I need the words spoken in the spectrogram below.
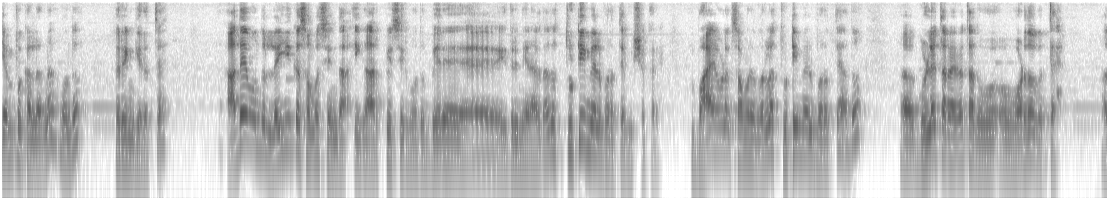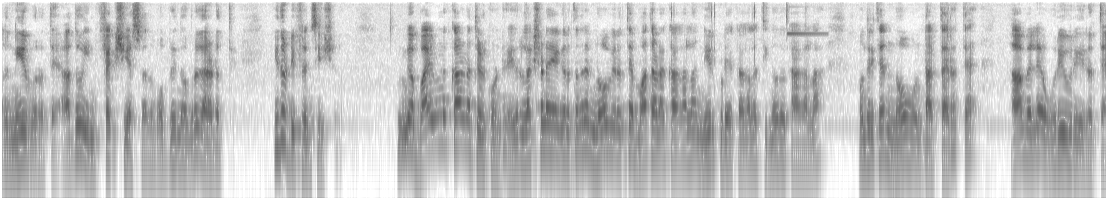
ಕೆಂಪು ಕಲರ್ನ ಒಂದು ರಿಂಗ್ ಇರುತ್ತೆ. ಅದೇ ಒಂದು ಲೈಂಗಿಕ ಸಮಸ್ಯೆಯಿಂದ ಈಗ ಅರ್ಪಿಸಿರ್ಬೋದು ಬೇರೆ ಇದರಿಂದ ಏನಾಗುತ್ತೆ? ಅದು ತುಟಿ ಮೇಲೆ ಬರುತ್ತೆ ವೀಕ್ಷಕರೇ. ಬಾಯಿ ಒಳಗೆ ಸಾಮಾನ್ಯ ಬರಲ್ಲ, ತುಟಿ ಮೇಲೆ ಬರುತ್ತೆ. ಅದು ಗುಳ್ಳೆ ಥರ ಇರುತ್ತೆ, ಅದು ಒಡೆದೋಗುತ್ತೆ. ಅದು ನೀರು ಬರುತ್ತೆ. ಅದು ಇನ್ಫೆಕ್ಷಿಯಸ್ ಅದು ಒಬ್ಬರಿಂದ ಒಬ್ರಿಗೆ ಹರಡುತ್ತೆ. ಇದು ಡಿಫ್ರೆನ್ಸಿಯೇಷನ್ ಹಿಂಗೆ ಬಾಯಿ ಹುಣ್ಣಕ್ಕೆ ಕಾರಣ ತಿಳ್ಕೊಂಡ್ರಿ, ಇದ್ರ ಲಕ್ಷಣ ಹೇಗಿರುತ್ತೆ ಅಂದರೆ ನೋವಿರುತ್ತೆ ಮಾತಾಡೋಕ್ಕಾಗಲ್ಲ, ನೀರು ಕುಡಿಯೋಕ್ಕಾಗಲ್ಲ, ತಿನ್ನೋದಕ್ಕಾಗಲ್ಲ. ಒಂದು ರೀತಿಯ ನೋವು ಉಂಟಾಗ್ತಾ ಇರುತ್ತೆ. ಆಮೇಲೆ ಉರಿ ಉರಿ ಇರುತ್ತೆ.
